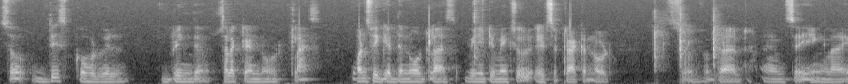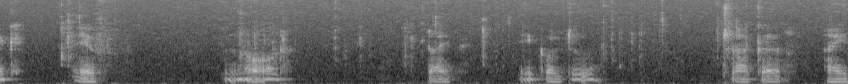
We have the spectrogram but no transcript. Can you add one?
So this code will bring the selected node class. Once we get the node class we need to make sure it's a tracker node. So for that i am saying like if node type equal to tracker i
